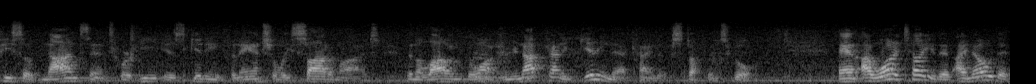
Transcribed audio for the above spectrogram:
piece of nonsense where he is getting financially sodomized than allow him to go on. And you're not kind of getting that kind of stuff in school. And I want to tell you that I know that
